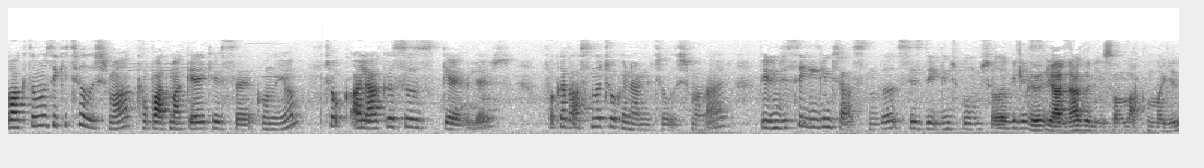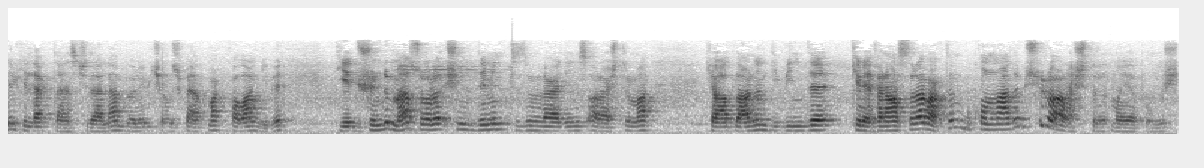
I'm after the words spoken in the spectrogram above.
Baktığımız iki çalışma, kapatmak gerekirse konuyu, çok alakasız gelebilir. Fakat aslında çok önemli çalışmalar. Birincisi ilginç aslında. Siz de ilginç bulmuş olabilirsiniz. Evet, yani nereden insanın aklına gelir ki lap dance'çilerle böyle bir çalışma yapmak falan gibi diye düşündüm ben. Sonra şimdi demin sizin verdiğiniz araştırma kağıtlarının dibindeki referanslara baktım. Bu konularda bir sürü araştırma yapılmış.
